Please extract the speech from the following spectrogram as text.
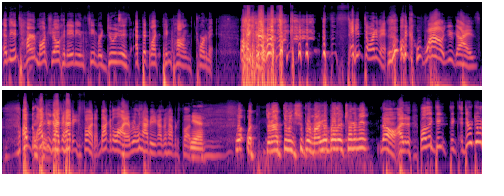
and the entire Montreal Canadiens team were doing this epic like ping pong tournament. Like it was like insane tournament. Like wow, you guys! I'm glad you guys are having fun. I'm not gonna lie. I'm really happy you guys are having fun. Yeah. What? What? They're not doing Super Mario Brother tournament? No, I well, like they, they they're doing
